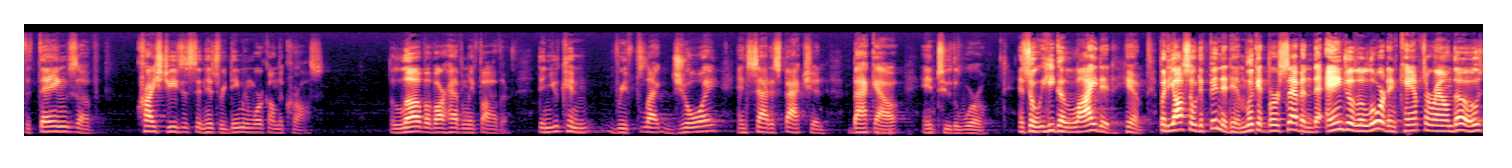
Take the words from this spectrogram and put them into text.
the things of Christ Jesus and his redeeming work on the cross, the love of our Heavenly Father, then you can reflect joy and satisfaction back out into the world. And so he delighted him, but he also defended him. Look at verse 7. The angel of the Lord encamps around those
